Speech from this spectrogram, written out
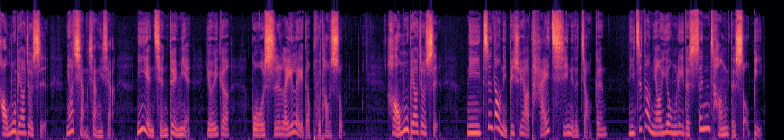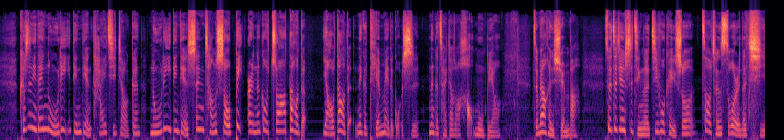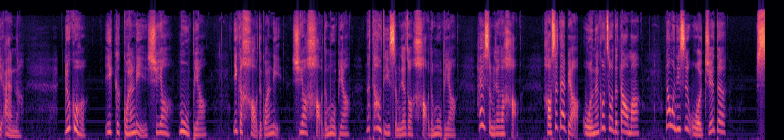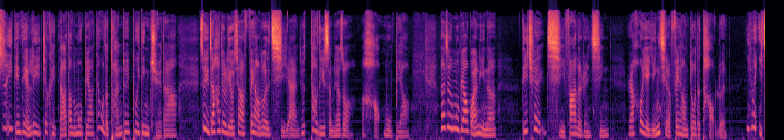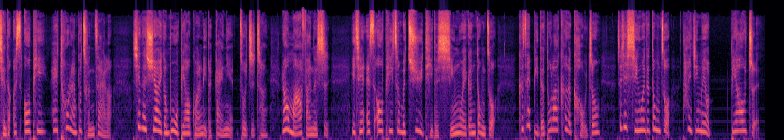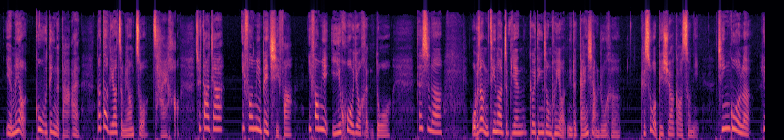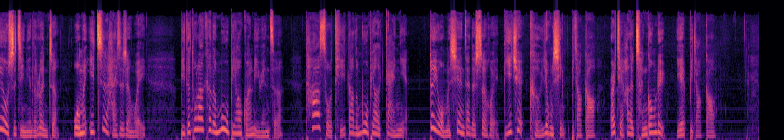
好目标就是你要想象一下，你眼前对面有一个果实累累的葡萄树。好目标就是你知道你必须要抬起你的脚跟。你知道你要用力的伸长你的手臂，可是你得努力一点点抬起脚跟，努力一点点伸长手臂，而能够抓到的、咬到的那个甜美的果实，那个才叫做好目标。怎么样？很悬吧？所以这件事情呢，几乎可以说造成所有人的奇案呢、如果一个管理需要目标，一个好的管理需要好的目标，那到底什么叫做好的目标？还有什么叫做好？好是代表我能够做得到吗？那问题是，我觉得是一点点力就可以达到的目标，但我的团队不一定觉得啊。所以你知道，他就留下了非常多的奇案，就到底什么叫做好目标？那这个目标管理呢，的确启发了人心，然后也引起了非常多的讨论。因为以前的 SOP 哎，突然不存在了，现在需要一个目标管理的概念做支撑。然后麻烦的是，以前 SOP 这么具体的行为跟动作。可在彼得·多拉克的口中，这些行为的动作，他已经没有标准，也没有固定的答案。那到底要怎么样做才好？所以大家一方面被启发，一方面疑惑又很多。但是呢，我不知道你听到这边，各位听众朋友，你的感想如何？可是我必须要告诉你，经过了六十几年的论证，我们一致还是认为，彼得·多拉克的目标管理原则，他所提到的目标的概念。对于我们现在的社会，的确可用性比较高，而且它的成功率也比较高。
